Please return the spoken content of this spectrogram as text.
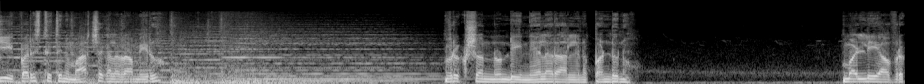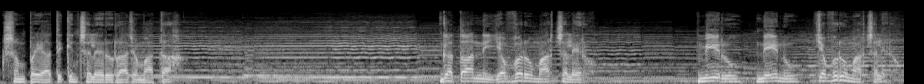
ఈ పరిస్థితిని మార్చగలరా మీరు? వృక్షం నుండి నేలరాలిన పండును మళ్ళీ ఆ వృక్షంపై అతికించలేరు రాజమాత. గతాన్ని ఎవ్వరూ మార్చలేరు. మీరు నేను ఎవ్వరూ మార్చలేరు.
